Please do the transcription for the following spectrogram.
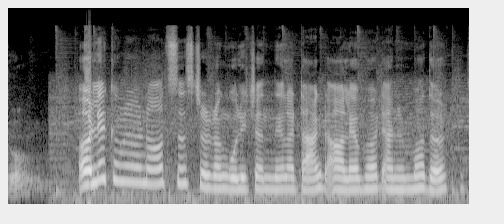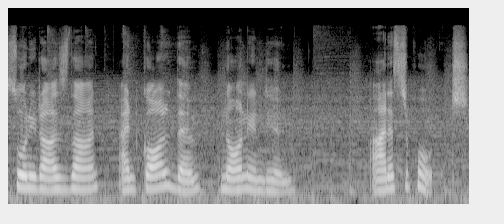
though. Earlier, Kamalanath's sister Rangoli Chandnil attacked Alia Bhatt and her mother Soni Razdan and called them non-Indian. Honest report.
